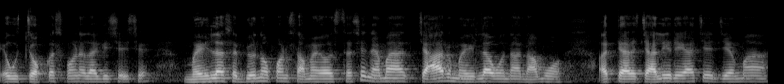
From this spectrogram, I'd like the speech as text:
એવું ચોક્કસપણે લાગી છે. મહિલા સભ્યોનો પણ સમાવેશ થશે ને એમાં ચાર મહિલાઓના નામો અત્યારે ચાલી રહ્યા છે, જેમાં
